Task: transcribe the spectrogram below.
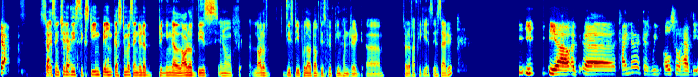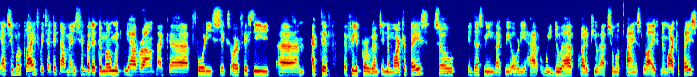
Yeah. So yeah, essentially, correct. these 16 paying customers ended up bringing a lot of these, you know, a lot of these people out of these 1500 uh, sort of affiliates. Is that it? Yeah, uh, kind of, because we also have the AppSumo clients, which I did not mention, but at the moment we have around like uh, 46 or 50 um, active affiliate programs in the marketplace. So it does mean like we already have, we do have quite a few AppSumo clients live in the marketplace,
